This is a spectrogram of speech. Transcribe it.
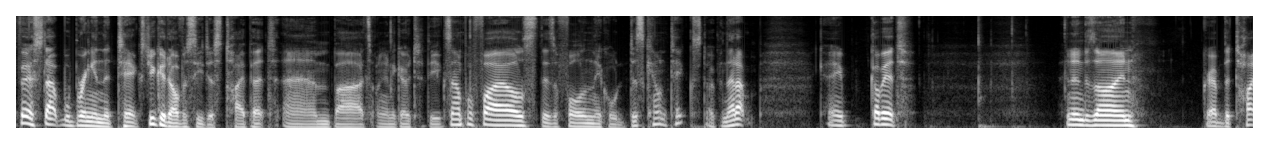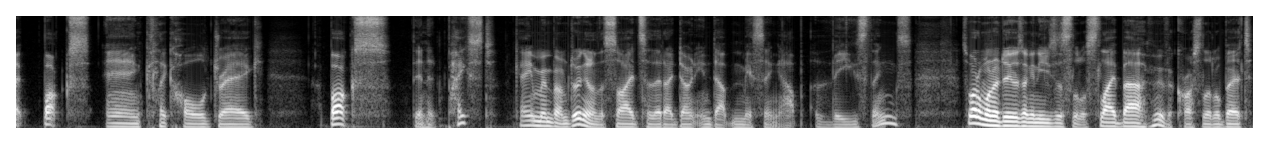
First up, we'll bring in the text. You could obviously just type it, um, but I'm going to go to the example files. There's a folder in there called discount text. Open that up. Okay, copy it. And in InDesign, grab the type box and click, hold, drag a box, then hit paste. Okay, remember I'm doing it on the side so that I don't end up messing up these things. So what I want to do is I'm going to use this little slide bar, move across a little bit.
